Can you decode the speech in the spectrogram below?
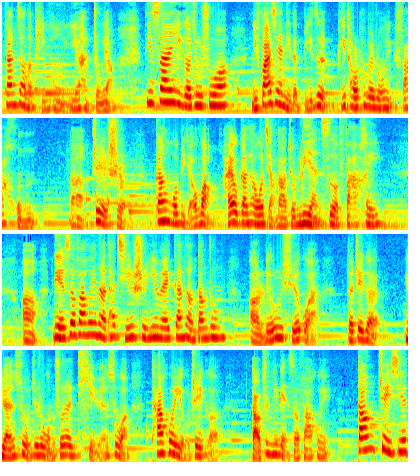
肝脏的平衡也很重要。第三一个就是说，你发现你的鼻子鼻头特别容易发红啊，这也是。肝火比较旺，还有刚才我讲到，就脸色发黑，啊，脸色发黑呢，它其实是因为肝脏当中，呃，流入血管的这个元素，就是我们说的铁元素啊，它会有这个导致你脸色发灰。当这些。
